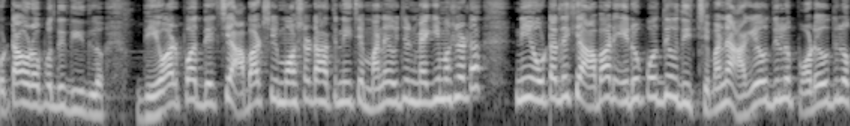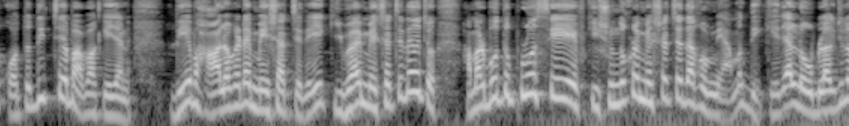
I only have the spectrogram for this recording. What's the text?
ওটা ওর ওপর দিয়ে দিয়ে দিল। দেওয়ার পর দেখছি আবার সেই মশলাটা হাতে নিয়েছে। মানে ওই যে ম্যাগি মশলাটা নিয়ে ওটা দেখি আবার এর ওপর দিয়েও দিচ্ছে। মানে আগেও দিল, পরেও দিল। কত দিচ্ছে বাবা কে জানে? দিয়ে ভালো করে মেশাচ্ছে। দেখে কীভাবে মেশাচ্ছে দেখেছ? আমার বউ তো পুরো সেফ কি সুন্দর করে মেশাচ্ছে দেখো। আমার দেখে যা লোভ লাগছিল,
